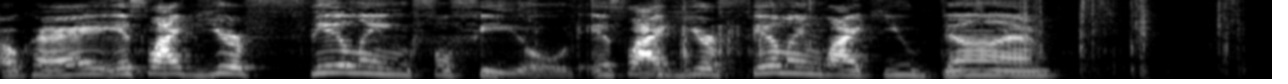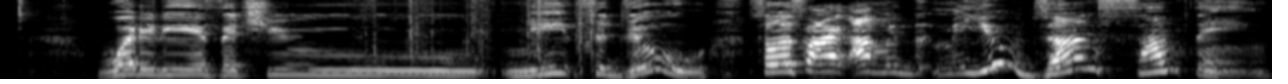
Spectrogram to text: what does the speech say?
Okay. It's like you're feeling fulfilled. It's like you're feeling like you've done what it is that you need to do. So it's like, I mean, you've done something.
